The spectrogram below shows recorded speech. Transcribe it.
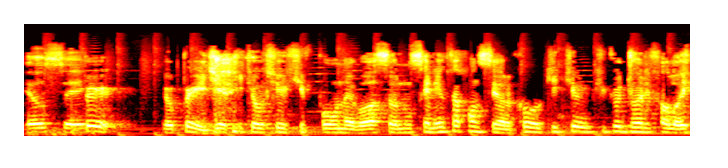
Eu sei. Per- Eu perdi aqui que eu tive que pôr um negócio, eu não sei nem o que tá acontecendo. O que, que, o que, que o Johnny falou aí?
